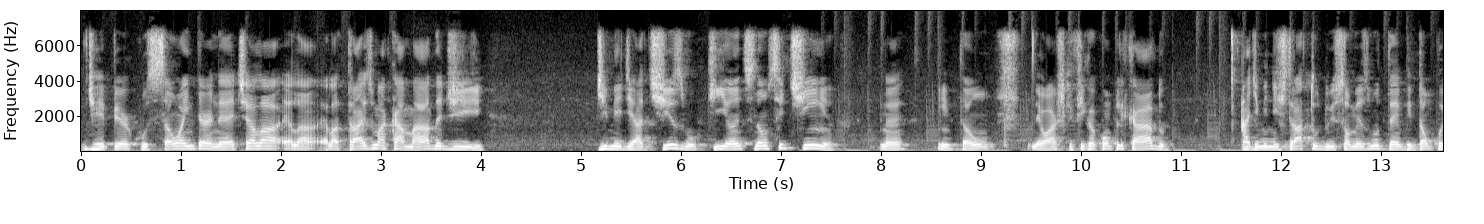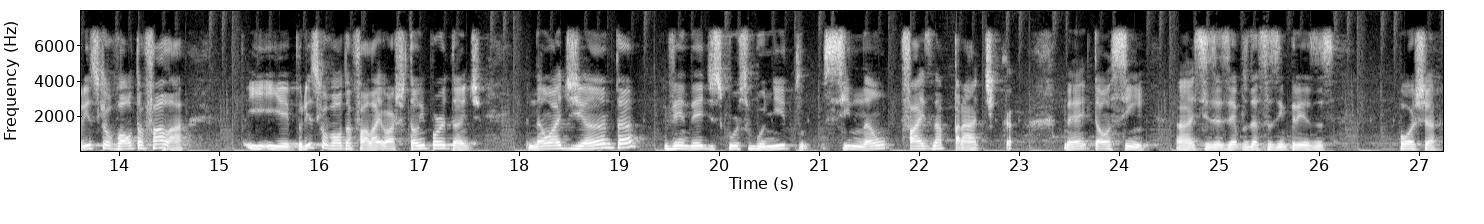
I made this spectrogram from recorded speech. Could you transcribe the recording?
de repercussão, a internet ela, ela, ela traz uma camada de, de imediatismo que antes não se tinha, né? Então, eu acho que fica complicado administrar tudo isso ao mesmo tempo. Então, por isso que eu volto a falar. E, e por isso que eu volto a falar, eu acho tão importante. Não adianta vender discurso bonito se não faz na prática. Né? Então, assim, ah, esses exemplos dessas empresas. Poxa,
